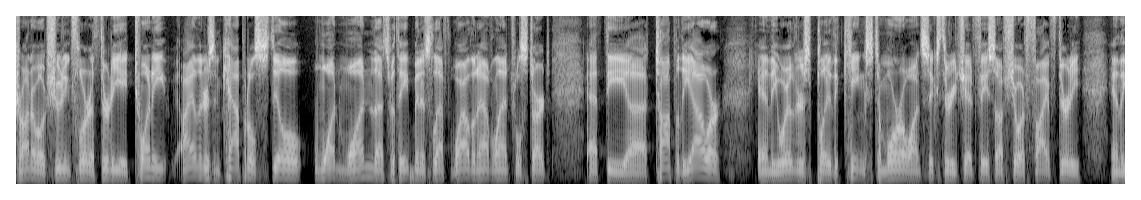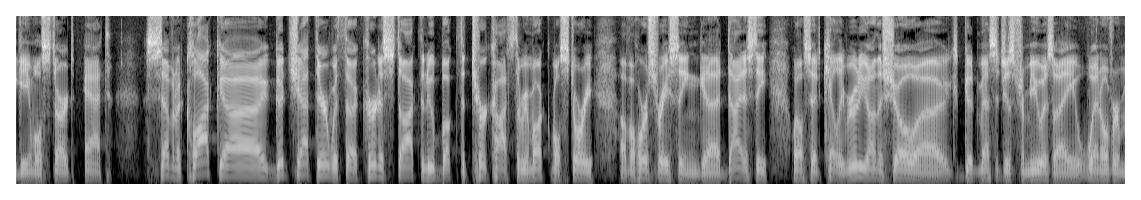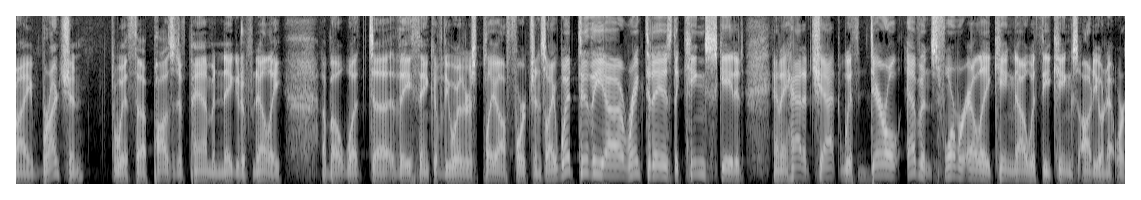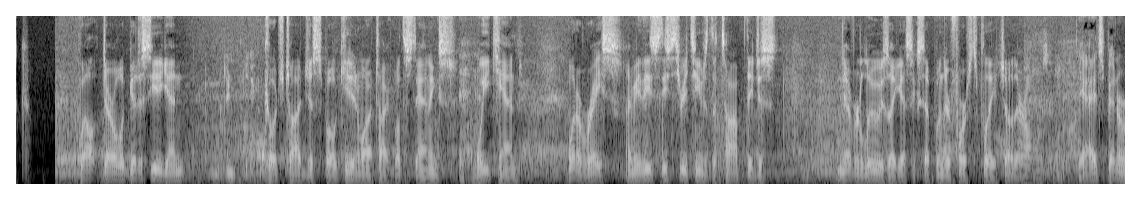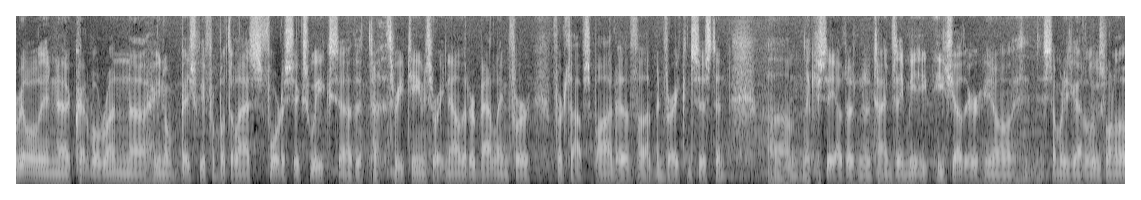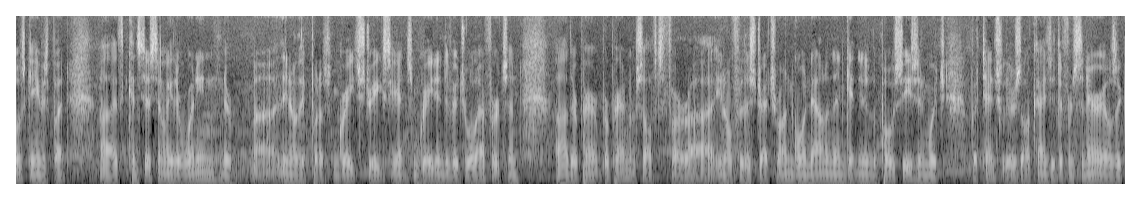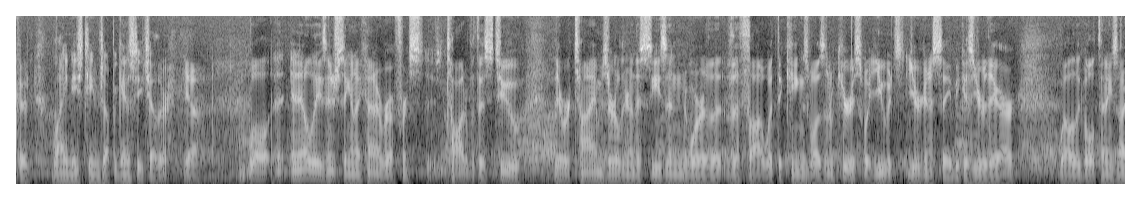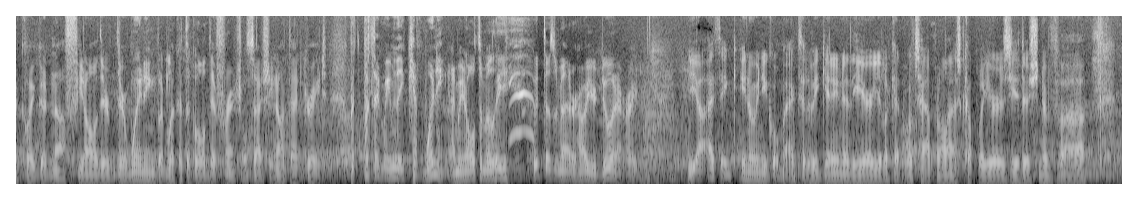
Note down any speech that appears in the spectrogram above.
Toronto out shooting Florida 38 20. Islanders and Capitals still 1 1. That's with eight minutes left. Wild and Avalanche will start at the uh, top of the hour. And the Oilers play the Kings tomorrow on 6:30. CHED face-off show at 5:30, and the game will start at seven o'clock. Uh, good chat there with uh, Curtis Stock, the new book, The Turcottes, the remarkable story of a horse racing uh, dynasty. We also had Kelly Rudy on the show. Uh, good messages from you as I went over my bruncheon with uh, positive Pam and negative Nelly about what uh, they think of the Oilers' playoff fortunes. I went to the uh, rink today as the Kings skated, and I had a chat with Daryl Evans, former LA King, now with the Kings Audio Network. Well, Daryl, good to see you again. Coach Todd just spoke. He didn't want to talk about the standings. We can. What a race! I mean, these these three teams at the top, they just never lose, I guess, except when they're forced to play each other almost. Yeah, it's been a real incredible run, uh, you know, basically for about the last four to six weeks. Uh, the t- three teams right now that are battling for, for top spot have uh, been very consistent. Um, like you say, other than the times they meet each other, you know, somebody's got to lose one of those games, but uh, consistently they're winning. They're, uh, you know, they put up some great streaks, they're getting some great individual efforts, and uh, they're preparing themselves for, you know, for the stretch run going down and then getting into the postseason, which potentially there's all kinds of different scenarios that could line these teams up against each other. Yeah. Well, and LA is interesting, and I kind of referenced Todd with this too. There were times earlier in the season where the, the thought with the Kings was, and I'm curious what you would, you're going to say because you're there. Well, the goaltending's not quite good enough. You know, they're they're winning, but look at the goal differential; it's actually not that great. But but they, I mean, they kept winning. I mean, ultimately, it doesn't matter how you're doing it, right? Yeah, I think you know when you go back to the beginning of the year, you look at what's happened the last couple of years. The addition of uh,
